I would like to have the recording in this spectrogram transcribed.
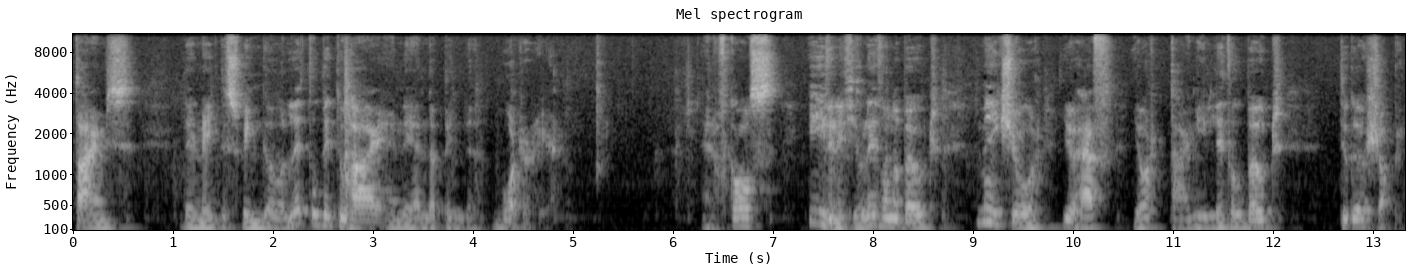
times they make the swing go a little bit too high and they end up in the water here. And of course, even if you live on a boat, make sure you have your tiny little boat to go shopping.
